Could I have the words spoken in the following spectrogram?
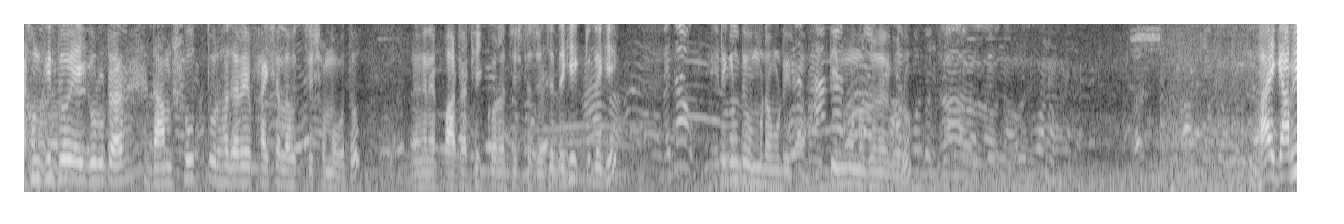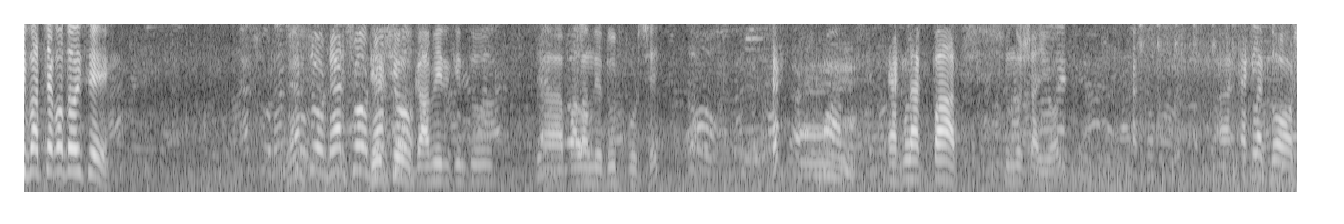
এখন কিন্তু এই গরুটার দাম সত্তর হাজারে ফাইসালা হচ্ছে সম্ভবত। এখানে পাটা ঠিক করার চেষ্টা চলছে। দেখি একটু দেখি। এটা কিন্তু মোটামুটি তিন মন ওজনের গরু। ভাই গাভী বাচ্চা কত হয়েছে? দেড়শো গাভীর কিন্তু পালান দিয়ে দুধ পড়ছে। এক লাখ পাঁচ, সুন্দর সাইও এক লাখ দশ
